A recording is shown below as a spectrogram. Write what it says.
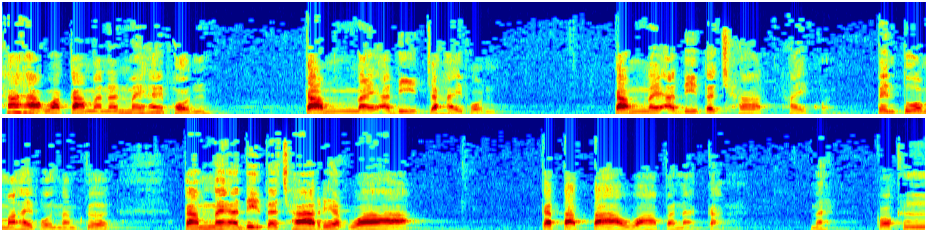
ถ้าหากว่ากรรมอันนั้นไม่ให้ผล กรรมในอดีตจะให้ผล กรรมในอดีตชาติให้ผล เป็นตัวมาให้ผลนำเกิด กรรมในอดีตชาติเรียกว่ากตัตตาวาปนกรรมนะก็คือ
